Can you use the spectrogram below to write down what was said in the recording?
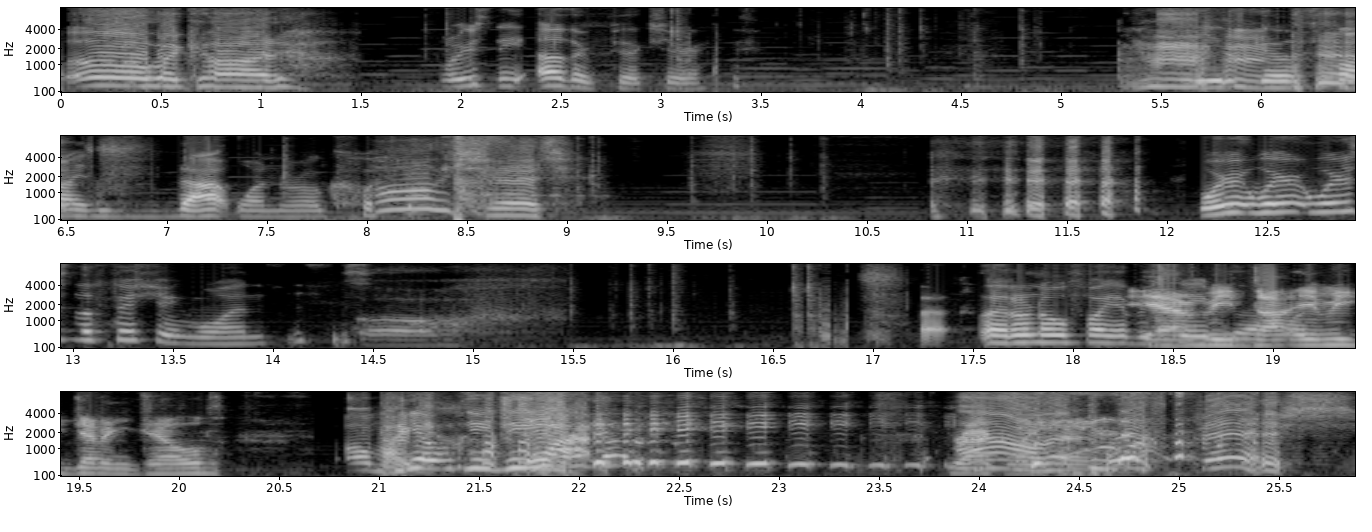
Oh my god. Where's the other picture? Need to go find that one real quick. Holy shit. Where, where, where's the fishing one? oh. Uh, I don't know if I ever Yeah, saved me that di- me getting killed. Oh my Yo, god. do, do you have Rack Ow, like that that. poor fish.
